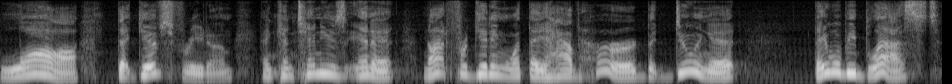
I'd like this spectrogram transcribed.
law that gives freedom and continues in it, not forgetting what they have heard, but doing it, they will be blessed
